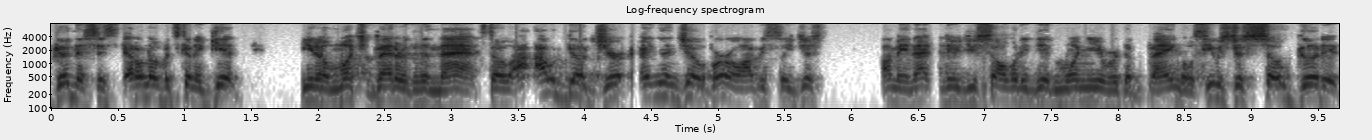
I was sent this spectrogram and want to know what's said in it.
goodness, I don't know if it's going to get, you know, much better than that. So I, I would go, and then Joe Burrow, obviously, just, I mean, that dude, you saw what he did in one year with the Bengals. He was just so good at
